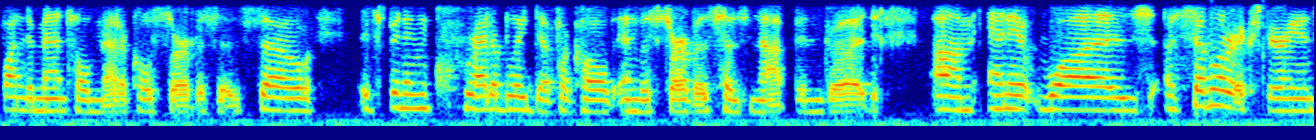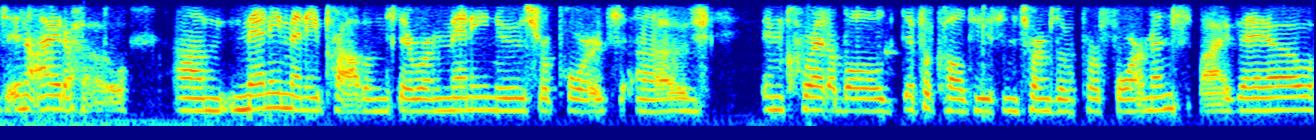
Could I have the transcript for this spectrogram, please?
fundamental medical services. So it's been incredibly difficult, and the service has not been good. Um, and it was a similar experience in Idaho. Um, many, many problems. There were many news reports of incredible difficulties in terms of performance by Veyo,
